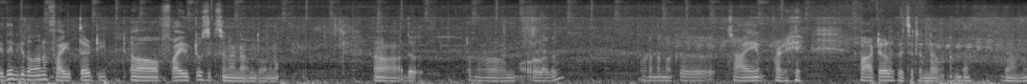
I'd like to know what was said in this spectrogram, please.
ഇതെനിക്ക് തോന്നുന്നു five thirty five two six കണ്ടാണെന്ന് തോന്നുന്നു. അത് ഉള്ളത്. അവിടെ നമുക്ക് ചായയും പഴയ പാട്ടുകളൊക്കെ വെച്ചിട്ടുണ്ടാവും. എന്താ ഇതാണ്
